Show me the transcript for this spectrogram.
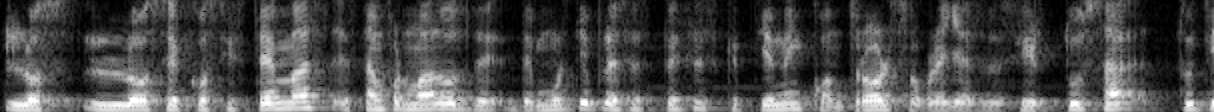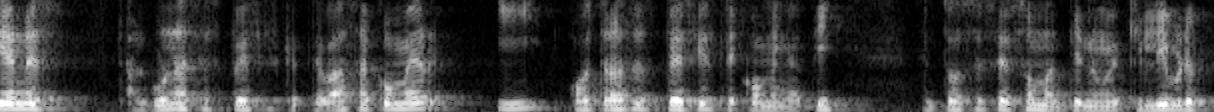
los, los ecosistemas están formados de, múltiples especies que tienen control sobre ellas. Es decir, tú, tú tienes algunas especies que te vas a comer y otras especies te comen a ti. Entonces eso mantiene un equilibrio.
